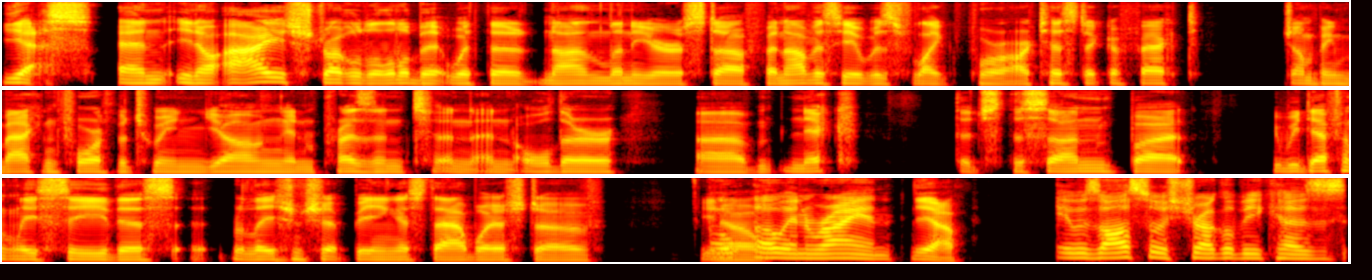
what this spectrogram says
Yes. And, you know, I struggled a little bit with the nonlinear stuff. And obviously, it was like for artistic effect, jumping back and forth between young and present and, and older um, Nick, that's the son. But we definitely see this relationship being established of, you oh, know, oh, and Ryan, yeah. It was also a struggle because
